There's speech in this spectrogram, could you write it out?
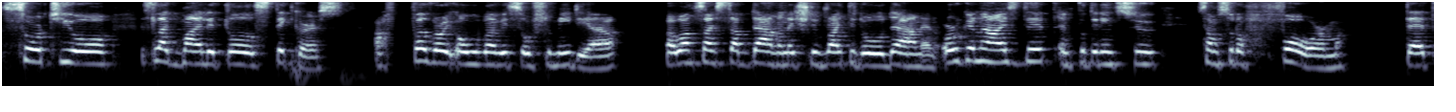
sort your it's like my little stickers. I felt very overwhelmed with social media but once i sat down and actually write it all down and organized it and put it into some sort of form that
